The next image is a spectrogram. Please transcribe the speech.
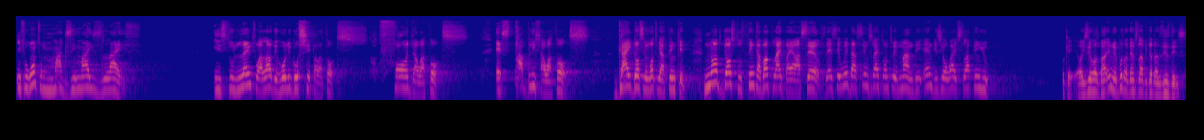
if we want to maximize life is to learn to allow the Holy Ghost shape our thoughts, forge our thoughts, establish our thoughts, guide us in what we are thinking. Not just to think about life by ourselves. There's a way that seems right unto a man. The end is your wife slapping you. Okay, or is it husband? Anyway, both of them slap each other these days.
